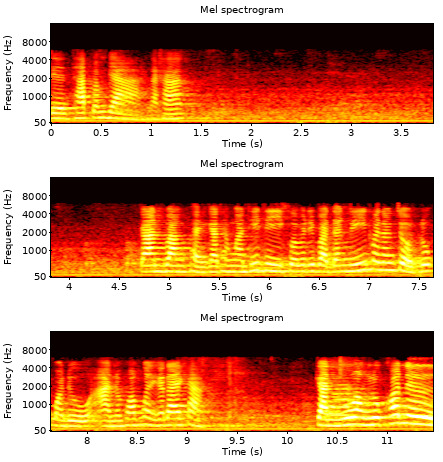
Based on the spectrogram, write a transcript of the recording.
เดินทับน้ำยานะคะ การวางแผนการทำงานที่ดีควรปฏิบัติดังนี้ไม่ต้องโจทย์ลูกมาดู อ่านพร้อมกันก็ได้ค่ะ กันง่วงลูกข้อหนึ่ง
